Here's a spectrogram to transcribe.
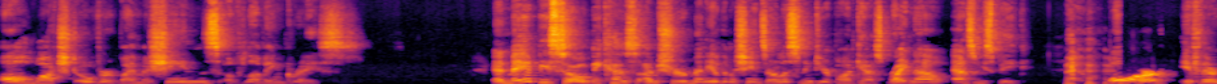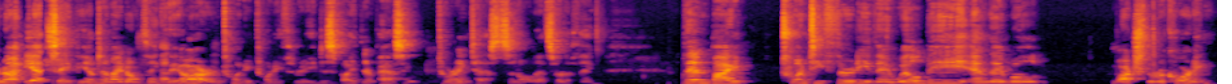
All Watched Over by Machines of Loving Grace. And may it be so, because I'm sure many of the machines are listening to your podcast right now as we speak. or if they're not yet sapient, and I don't think uh. they are in 2023, despite their passing Turing tests and all that sort of thing, then by 2030 they will be, and they will watch the recording.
